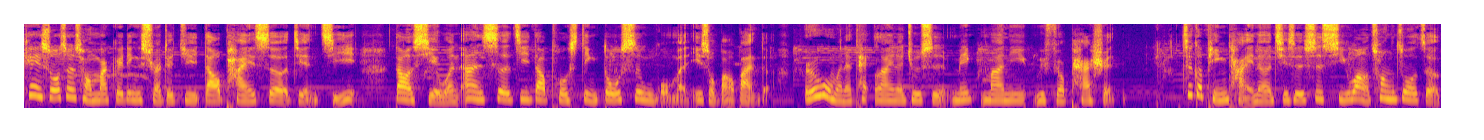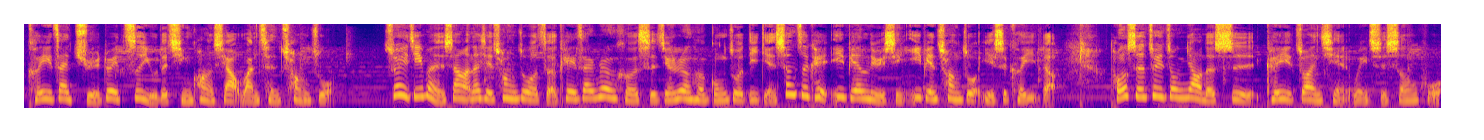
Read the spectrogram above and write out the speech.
可以说是从 marketing strategy 到拍摄、剪辑，到写文案、设计到 posting，都是我们一手包办的。而我们的 tagline 呢，就是 make money with your passion。这个平台呢，其实是希望创作者可以在绝对自由的情况下完成创作。所以基本上，那些创作者可以在任何时间、任何工作地点，甚至可以一边旅行一边创作，也是可以的。同时，最重要的是可以赚钱维持生活，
